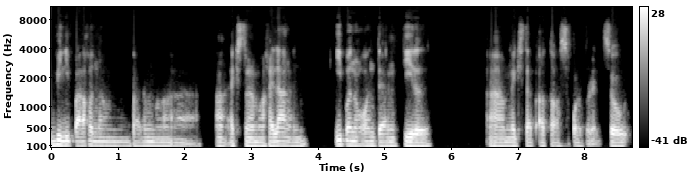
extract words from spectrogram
bili pa ako ng parang mga uh, extra na mga kailangan ipon ng konti until um, nag-step out ako sa corporate. So,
